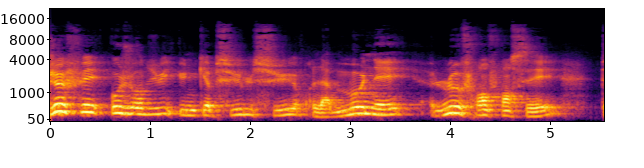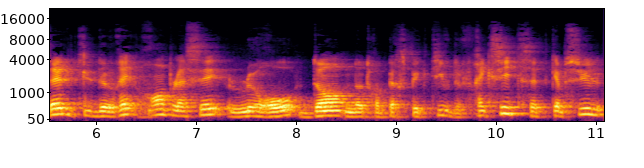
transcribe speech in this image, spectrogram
Je fais aujourd'hui une capsule sur la monnaie, le franc français, tel qu'il devrait remplacer l'euro dans notre perspective de Frexit. Cette capsule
